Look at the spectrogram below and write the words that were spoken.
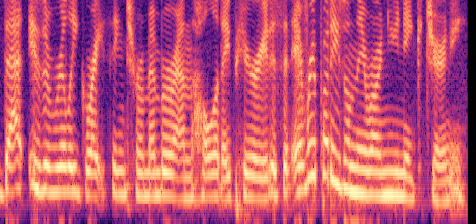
that is a really great thing to remember around the holiday period is that everybody's on their own unique journey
